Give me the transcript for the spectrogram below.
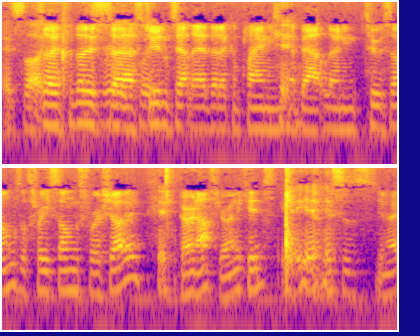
it's like so for those really uh, students out there that are complaining Yeah. about learning two songs or three songs for a show, fair enough. You're only kids. Yeah, yeah. This is you know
